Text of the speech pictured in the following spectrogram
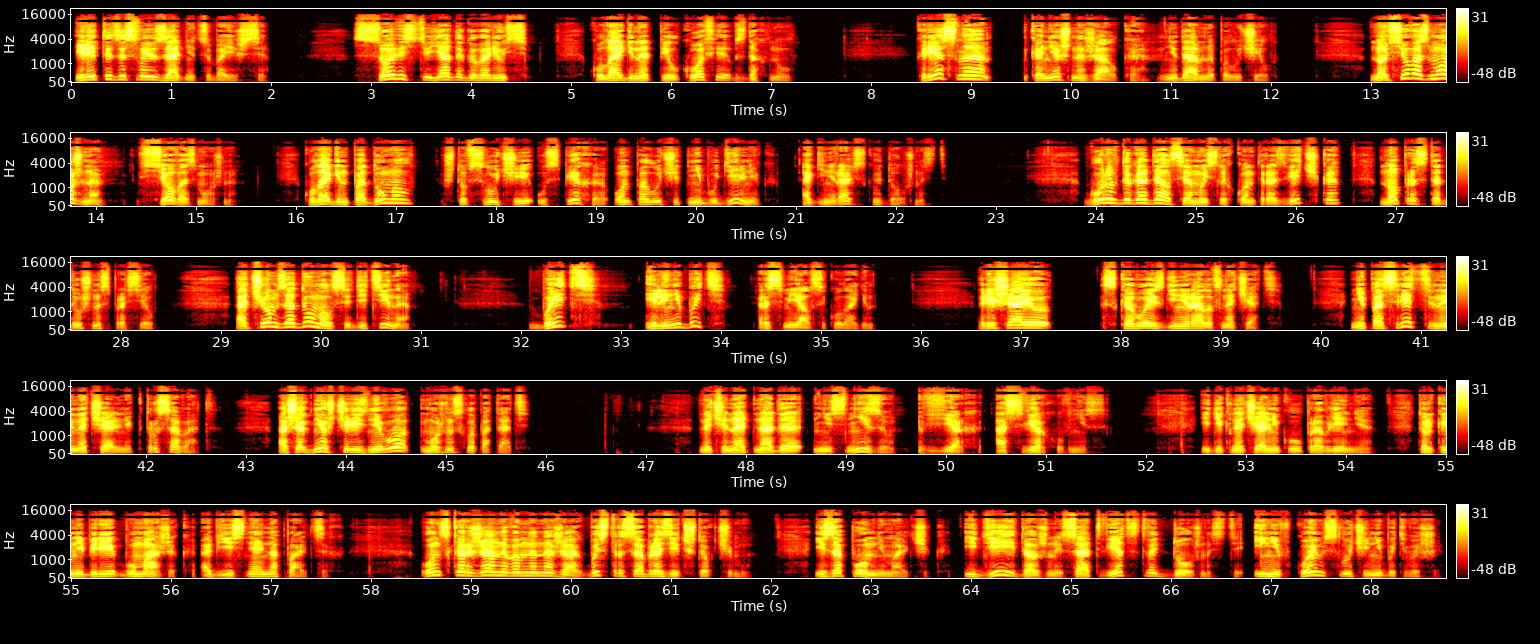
Или ты за свою задницу боишься? — С совестью я договорюсь. Кулагин отпил кофе, вздохнул. — Кресло, конечно, жалко. Недавно получил. Но все возможно. Все возможно. Кулагин подумал, что в случае успеха он получит не будильник, а генеральскую должность. Гуров догадался о мыслях контрразведчика, но простодушно спросил. — О чем задумался, детина? — Быть или не быть? — рассмеялся Кулагин. — Решаю, с кого из генералов начать. Непосредственный начальник трусоват, а шагнешь через него, можно схлопотать. Начинать надо не снизу вверх, а сверху вниз. Иди к начальнику управления. Только не бери бумажек, объясняй на пальцах. Он с Коржановым на ножах быстро сообразит, что к чему. И запомни, мальчик, идеи должны соответствовать должности и ни в коем случае не быть выше.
